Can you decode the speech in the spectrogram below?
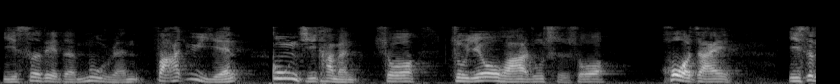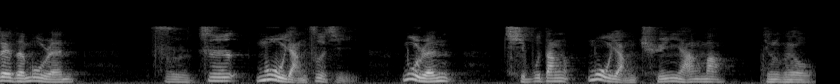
以色列的牧人发预言，攻击他们，说主耶和华如此说：祸哉！以色列的牧人只知牧养自己，牧人岂不当牧养群羊吗？”听众朋友，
